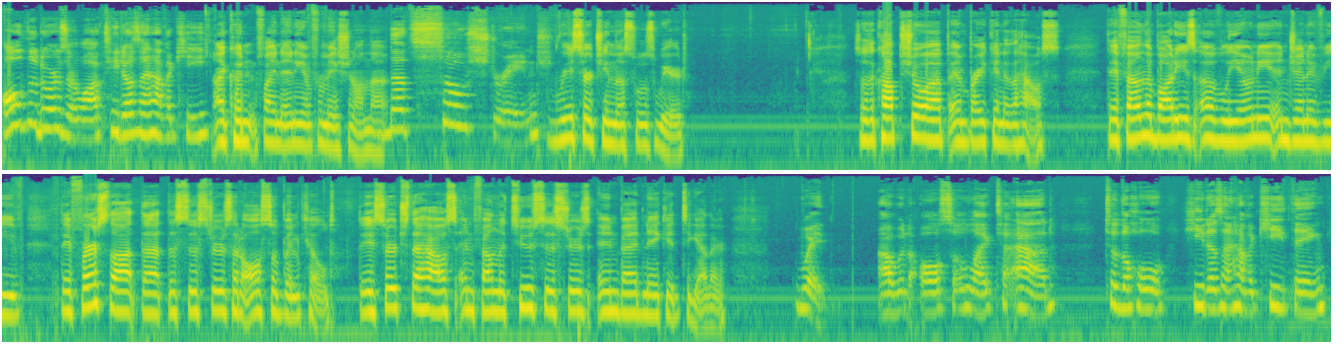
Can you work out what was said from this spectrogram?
All the doors are locked. He doesn't have a key. I couldn't find any information on that. That's so strange. Researching this was weird. So the cops show up and break into the house. They found the bodies of Leonie and Genevieve. They first thought that the sisters had also been killed. They searched the house and found the two sisters in bed naked together. Wait, I would also like to add to the whole he doesn't have a key thing.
